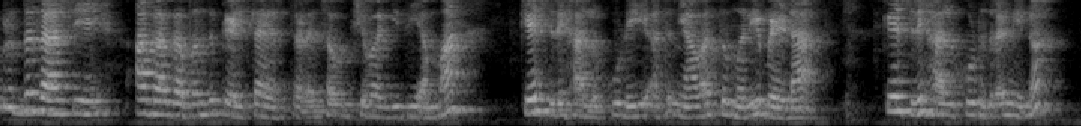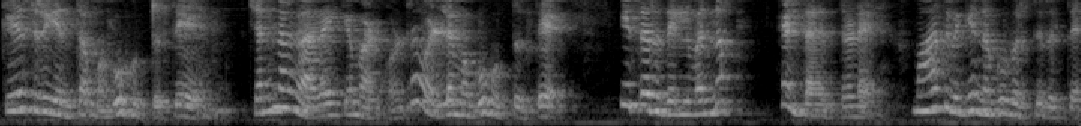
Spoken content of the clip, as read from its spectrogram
ವೃದ್ಧದಾಸಿ ಆಗಾಗ ಬಂದು ಕೇಳ್ತಾ ಇರ್ತಾಳೆ ಸೌಖ್ಯವಾಗಿದೆಯಮ್ಮ ಕೇಸರಿ ಹಾಲು ಕುಡಿ, ಅದನ್ನು ಯಾವತ್ತೂ ಮರಿಬೇಡ. ಕೇಸರಿ ಹಾಲು ಕುಡಿದ್ರೆ ನೀನು ಕೇಸರಿ ಅಂತ ಮಗು ಹುಟ್ಟುತ್ತೆ. ಚೆನ್ನಾಗಿ ಆರೈಕೆ ಮಾಡಿಕೊಂಡ್ರೆ ಒಳ್ಳೆ ಮಗು ಹುಟ್ಟುತ್ತೆ. ಈ ಥರದೆಲ್ಲವನ್ನು ಹೇಳ್ತಾ ಇರ್ತಾಳೆ. ಮಾಧವಿಗೆ ನಗು ಬರ್ತಿರುತ್ತೆ.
